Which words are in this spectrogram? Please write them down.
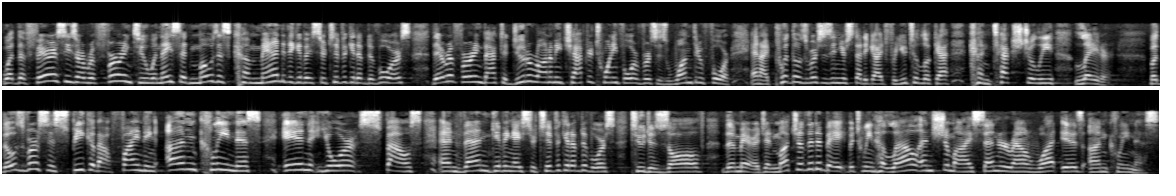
What the Pharisees are referring to when they said Moses commanded to give a certificate of divorce, they're referring back to Deuteronomy chapter 24, verses 1 through 4. And I put those verses in your study guide for you to look at contextually later. But those verses speak about finding uncleanness in your spouse and then giving a certificate of divorce to dissolve the marriage. And much of the debate between Hillel and Shammai centered around what is uncleanness.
